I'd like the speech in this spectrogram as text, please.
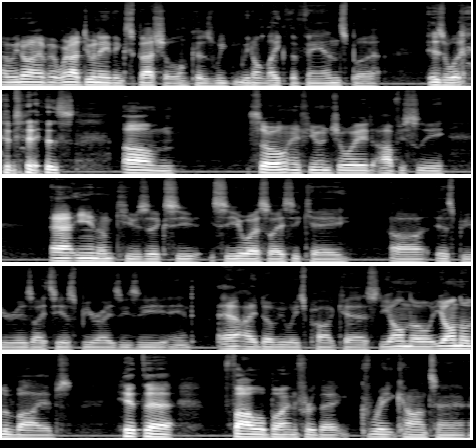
And we don't have we're not doing anything special cuz we we don't like the fans, but is what it is. Um so if you enjoyed obviously at Ian M. Cusick, C U S I C K, uh, Isbeer is I T S B R I Z Z, and at IWH Podcast. Y'all know, y'all know the vibes. Hit that follow button for that great content,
